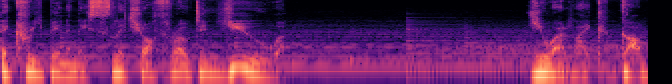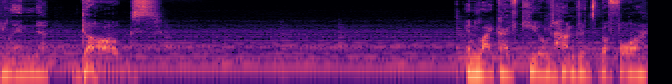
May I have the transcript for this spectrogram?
They creep in and they slit your throat, and you. You are like goblin dogs. And like I've killed hundreds before,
